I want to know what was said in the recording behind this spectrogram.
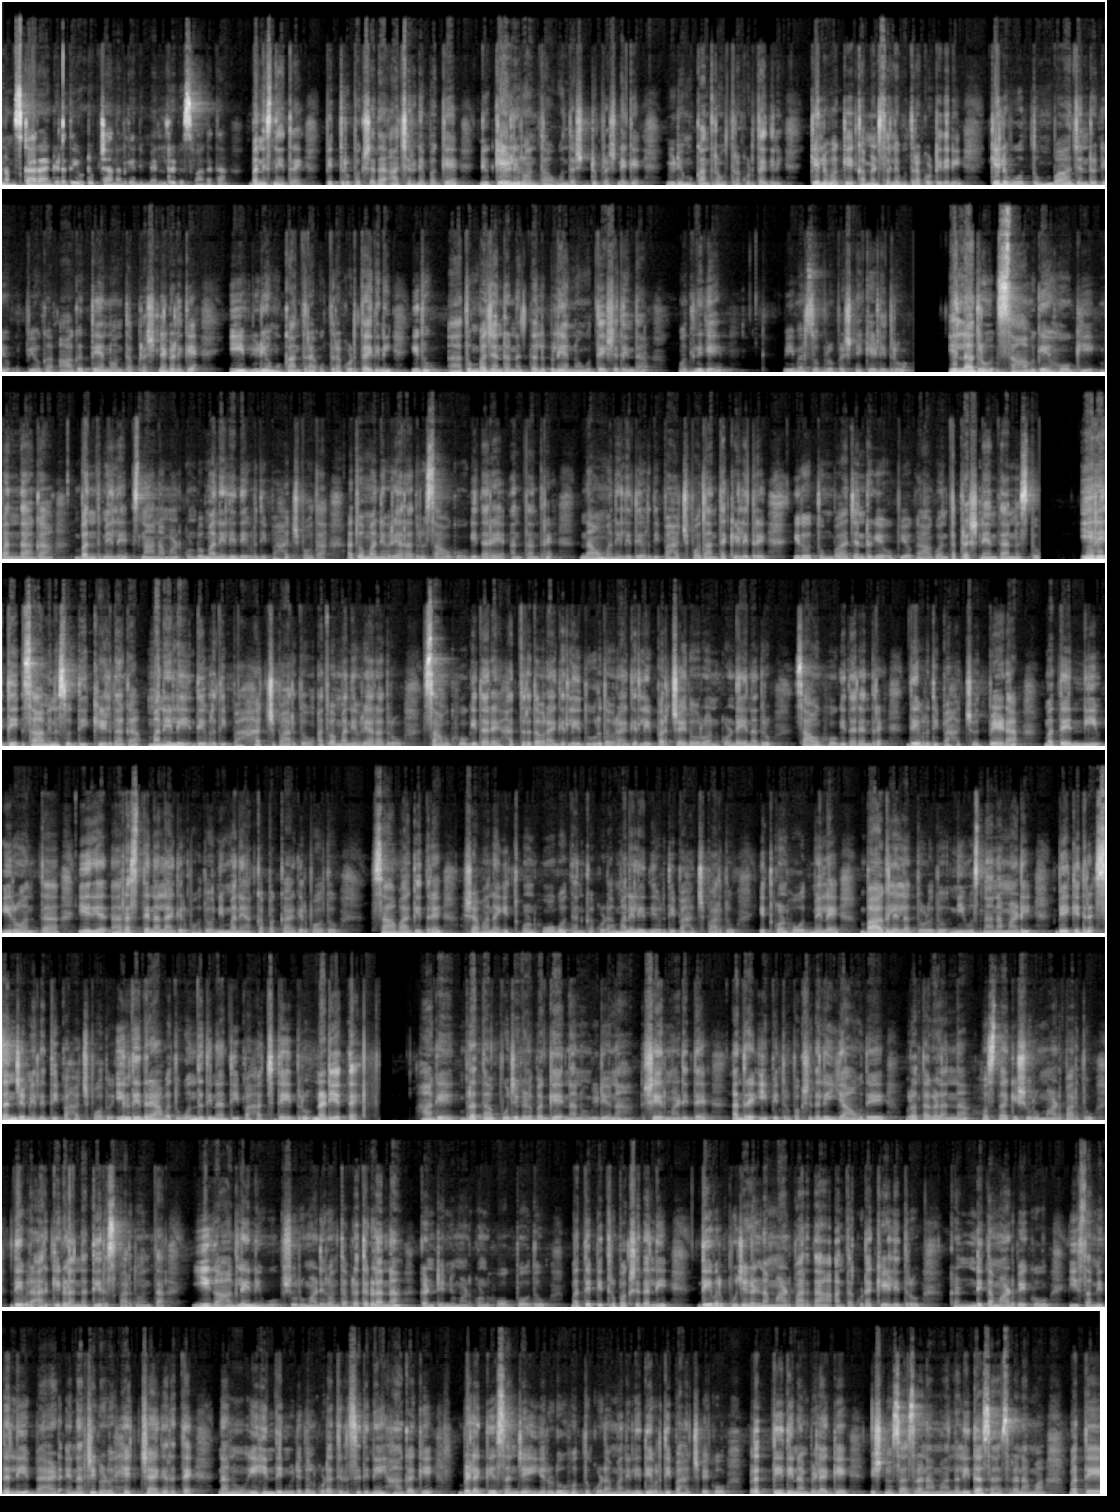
ನಮಸ್ಕಾರ. ಗೆಳತಿ ಯೂಟ್ಯೂಬ್ ಚಾನಲ್ಗೆ ನಿಮ್ಮೆಲ್ಲರಿಗೂ ಸ್ವಾಗತ. ಬನ್ನಿ ಸ್ನೇಹಿತರೆ ಪಿತೃಪಕ್ಷದ ಆಚರಣೆ ಬಗ್ಗೆ ನೀವು ಕೇಳಿರುವಂಥ ಒಂದಷ್ಟು ಪ್ರಶ್ನೆಗೆ ವಿಡಿಯೋ ಮುಖಾಂತರ ಉತ್ತರ ಕೊಡ್ತಾ ಇದ್ದೀನಿ. ಕೆಲವಕ್ಕೆ ಕಮೆಂಟ್ಸಲ್ಲೇ ಉತ್ತರ ಕೊಟ್ಟಿದ್ದೀನಿ. ಕೆಲವು ತುಂಬ ಜನರಿಗೆ ಉಪಯೋಗ ಆಗುತ್ತೆ ಅನ್ನುವಂಥ ಪ್ರಶ್ನೆಗಳಿಗೆ ಈ ವಿಡಿಯೋ ಮುಖಾಂತರ ಉತ್ತರ ಕೊಡ್ತಾ ಇದ್ದೀನಿ. ಇದು ತುಂಬ ಜನರನ್ನು ತಲುಪಲಿ ಅನ್ನೋ ಉದ್ದೇಶದಿಂದ. ಮೊದಲಿಗೆ ವೀವರ್ಸ್ ಒಬ್ಬರು ಪ್ರಶ್ನೆ ಕೇಳಿದರು. ಎಲ್ಲಾದರೂ ಸಾವಿಗೆ ಹೋಗಿ ಬಂದಾಗ ಬಂದ ಮೇಲೆ ಸ್ನಾನ ಮಾಡಿಕೊಂಡು ಮನೇಲಿ ದೇವ್ರ ದೀಪ ಹಚ್ಬೋದಾ? ಅಥವಾ ಮನೆಯವ್ರು ಯಾರಾದರೂ ಸಾವಿಗೆ ಹೋಗಿದ್ದಾರೆ ಅಂತಂದರೆ ನಾವು ಮನೇಲಿ ದೇವ್ರ ದೀಪ ಹಚ್ಬೋದಾ ಅಂತ ಕೇಳಿದರೆ. ಇದು ತುಂಬ ಜನರಿಗೆ ಉಪಯೋಗ ಆಗುವಂಥ ಪ್ರಶ್ನೆ ಅಂತ ಅನ್ನಿಸ್ತು. ಈ ರೀತಿ ಸಾವಿನ ಸುದ್ದಿ ಕೇಳಿದಾಗ ಮನೆಯಲ್ಲಿ ದೇವರ ದೀಪ ಹಚ್ಚಬಾರ್ದು ಅಥವಾ ಮನೆಯವ್ರು ಯಾರಾದರೂ ಸಾವಿಗೆ ಹೋಗಿದ್ದಾರೆ, ಹತ್ತಿರದವರಾಗಿರಲಿ, ದೂರದವರಾಗಿರಲಿ, ಪರಿಚಯದವರು ಅಂದ್ಕೊಂಡೆ ಏನಾದರೂ ಸಾವಿಗೆ ಹೋಗಿದ್ದಾರೆ ಅಂದರೆ ದೇವ್ರ ದೀಪ ಹಚ್ಚೋದು ಬೇಡ. ಮತ್ತು ನೀವು ಇರುವಂಥ ಏರಿಯಾ ರಸ್ತೆನಲ್ಲಾಗಿರ್ಬೋದು ನಿಮ್ಮ ಮನೆ ಅಕ್ಕಪಕ್ಕ ಆಗಿರ್ಬೋದು ಸಾವಾಗಿದ್ದರೆ ಶವನ ಎತ್ಕೊಂಡು ಹೋಗೋ ತನಕ ಕೂಡ ಮನೇಲಿ ದೇವ್ರ ದೀಪ ಹಚ್ಚಬಾರ್ದು. ಎತ್ಕೊಂಡು ಹೋದ್ಮೇಲೆ ಬಾಗಿಲೆಲ್ಲ ತೊಳೆದು ನೀವು ಸ್ನಾನ ಮಾಡಿ, ಬೇಕಿದ್ರೆ ಸಂಜೆ ಮೇಲೆ ದೀಪ ಹಚ್ಬೋದು ಇಲ್ದಿದ್ರೆ ಆವತ್ತು ಒಂದು ದಿನ ದೀಪ ಹಚ್ಚದೇ ಇದ್ದರೂ ನಡೆಯುತ್ತೆ. ಹಾಗೆ ವ್ರತ ಪೂಜೆಗಳ ಬಗ್ಗೆ ನಾನು ವಿಡಿಯೋನ ಶೇರ್ ಮಾಡಿದ್ದೆ. ಅಂದರೆ ಈ ಪಿತೃಪಕ್ಷದಲ್ಲಿ ಯಾವುದೇ ವ್ರತಗಳನ್ನು ಹೊಸದಾಗಿ ಶುರು ಮಾಡಬಾರ್ದು, ದೇವರ ಅರ್ಕೆಗಳನ್ನು ತೀರಿಸಬಾರ್ದು ಅಂತ. ಈಗಾಗಲೇ ನೀವು ಶುರು ಮಾಡಿರುವಂಥ ವ್ರತಗಳನ್ನು ಕಂಟಿನ್ಯೂ ಮಾಡ್ಕೊಂಡು ಹೋಗ್ಬೋದು. ಮತ್ತು ಪಿತೃಪಕ್ಷದಲ್ಲಿ ದೇವರ ಪೂಜೆಗಳನ್ನ ಮಾಡಬಾರ್ದಾ ಅಂತ ಕೂಡ ಕೇಳಿದರು. ಖಂಡಿತ ಮಾಡಬೇಕು. ಈ ಸಮಯದಲ್ಲಿ ಬ್ಯಾಡ್ ಎನರ್ಜಿಗಳು ಹೆಚ್ಚಾಗಿರುತ್ತೆ. ನಾನು ಈ ಹಿಂದಿನ ವಿಡಿಯೋದಲ್ಲಿ ಕೂಡ ತಿಳಿಸಿದ್ದೀನಿ. ಹಾಗಾಗಿ ಬೆಳಗ್ಗೆ ಸಂಜೆ ಎರಡೂ ಹೊತ್ತು ಕೂಡ ಮನೇಲಿ ದೇವ್ರ ದೀಪ ಹಚ್ಚಬೇಕು ಪ್ರತಿದಿನ ಬೆಳಗ್ಗೆ ವಿಷ್ಣು ಸಹಸ್ರನಾಮ, ಲಲಿತಾ ಸಹಸ್ರನಾಮ, ಮತ್ತು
